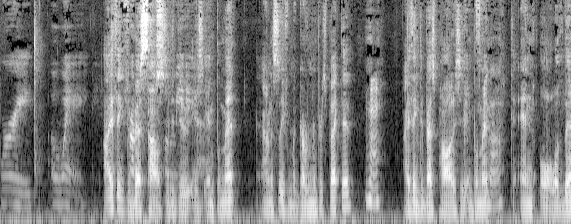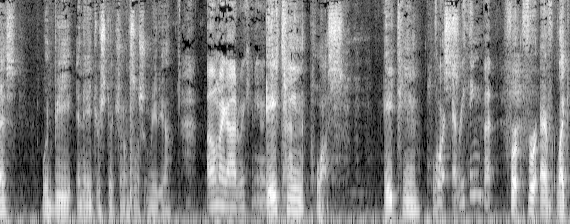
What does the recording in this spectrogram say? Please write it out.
worry away. I think the best policy social to do is implement, honestly, from a government perspective. I think the best policy to implement Uh-huh. to end all of this would be an age restriction on social media. oh my god, we can't even get to that. 18 plus. for everything but For forever. Like,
